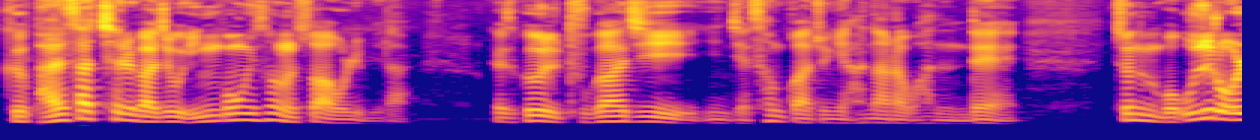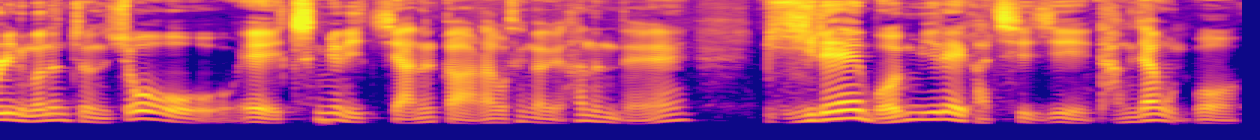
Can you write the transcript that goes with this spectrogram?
그 발사체를 가지고 인공위성을 쏘아 올립니다. 그래서 그걸 두 가지 이제 성과 중에 하나라고 하는데 저는 뭐 우주로 올리는 거는 저는 쇼의 측면이 있지 않을까라고 생각을 하는데 미래 먼 미래의 가치지 당장 뭐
